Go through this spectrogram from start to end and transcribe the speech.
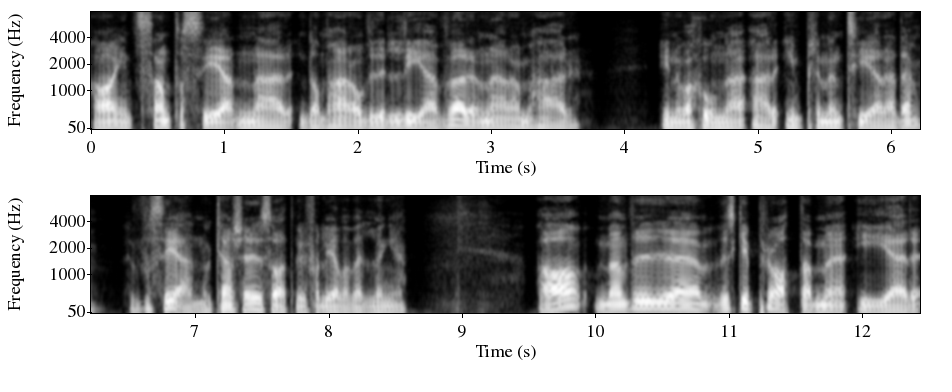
Ja, intressant att se när de här, om vi lever när de här innovationerna är implementerade. Vi får se, då kanske det är så att vi får leva väldigt länge. Ja, men vi, eh, vi ska prata med er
